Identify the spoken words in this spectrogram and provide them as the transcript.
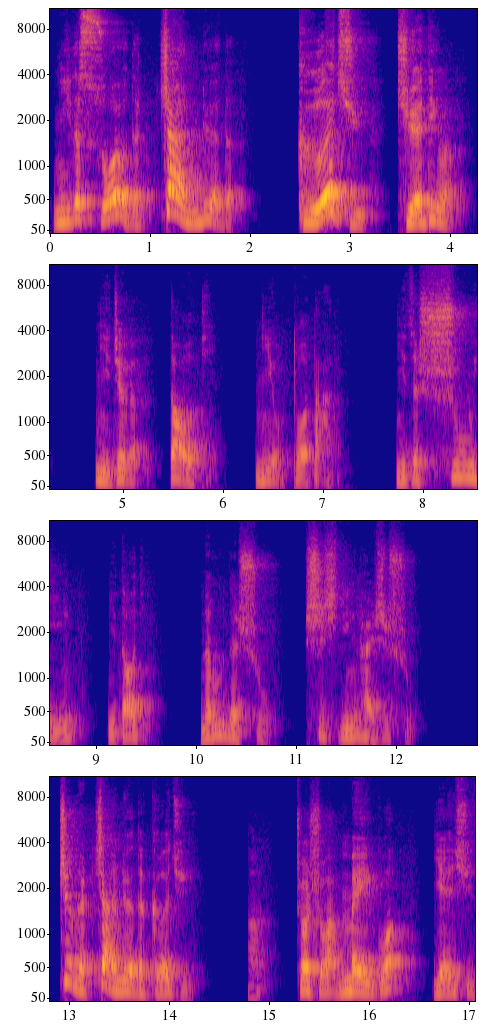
你的所有的战略的格局决定了你这个到底你有多大的，你这输赢你到底能不能输，是赢还是输？这个战略的格局啊，说实话，美国延续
